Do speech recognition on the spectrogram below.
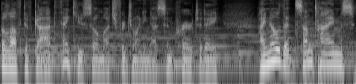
Beloved of God, thank you so much for joining us in prayer today. I know that sometimes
